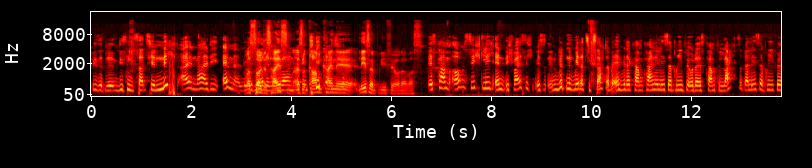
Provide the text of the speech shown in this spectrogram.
wie sie diesen Satz hier nicht einmal die Emma-Leserin. Was soll das heißen? Also kamen keine Leserbriefe oder was? Es kam offensichtlich, ich weiß nicht, es wird nicht mehr dazu gesagt, aber entweder kamen keine Leserbriefe oder es kamen vielleicht sogar Leserbriefe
